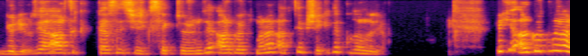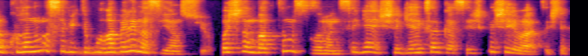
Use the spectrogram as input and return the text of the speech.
görüyoruz. Yani artık gazetecilik sektöründe algoritmalar aktif bir şekilde kullanılıyor. Peki algoritmalar kullanılmazsa birlikte bu habere nasıl yansıyor? Başından baktığımız zaman ise yani işte geleneksel gazetecilikte şey vardı işte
